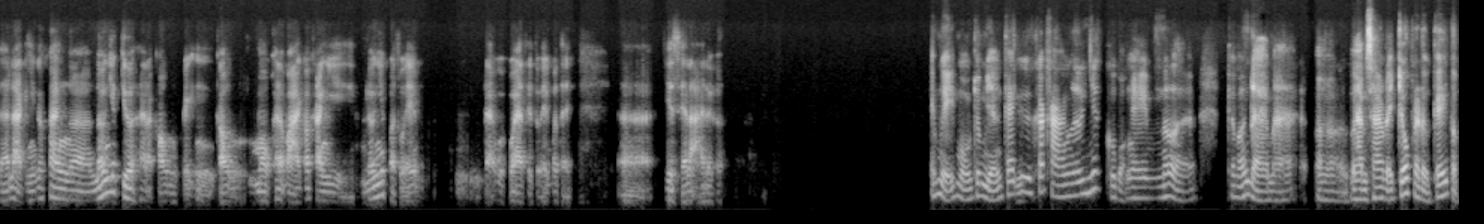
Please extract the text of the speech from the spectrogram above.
đã là những cái khó khăn ờ, lớn nhất chưa hay là còn một cái còn một hay là vài khó khăn gì lớn nhất mà tụi em đã vượt qua thì tụi em có thể ờ, chia sẻ lại được không? em nghĩ một trong những cái khó khăn lớn nhất của bọn em đó là cái vấn đề mà ờ, làm sao để chốt ra được cái ý tưởng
